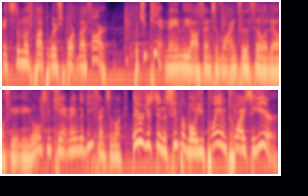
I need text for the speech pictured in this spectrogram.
It's the most popular sport by far. But you can't name the offensive line for the Philadelphia Eagles. You can't name the defensive line. They were just in the Super Bowl. You play them twice a year.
